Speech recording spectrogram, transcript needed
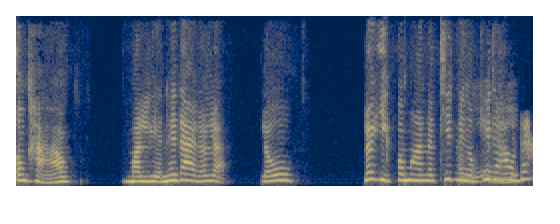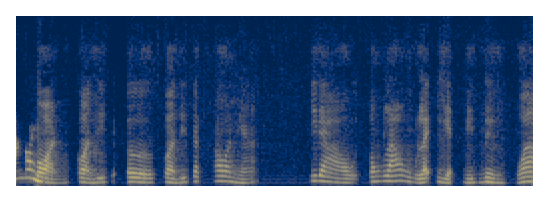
ต้องหามาเรียนให้ได้แล้วแหละแล้วแล้วอีกประมาณอาทิตย์หนึ่งอัอะนนี้พี่ดาวอันนี้ได้ก่อนก่อนที่เออ ก่อนที่จะเข้าอันเนี้ยพี่ดาวต้องเล่าละเอียดนิดนึงว่า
